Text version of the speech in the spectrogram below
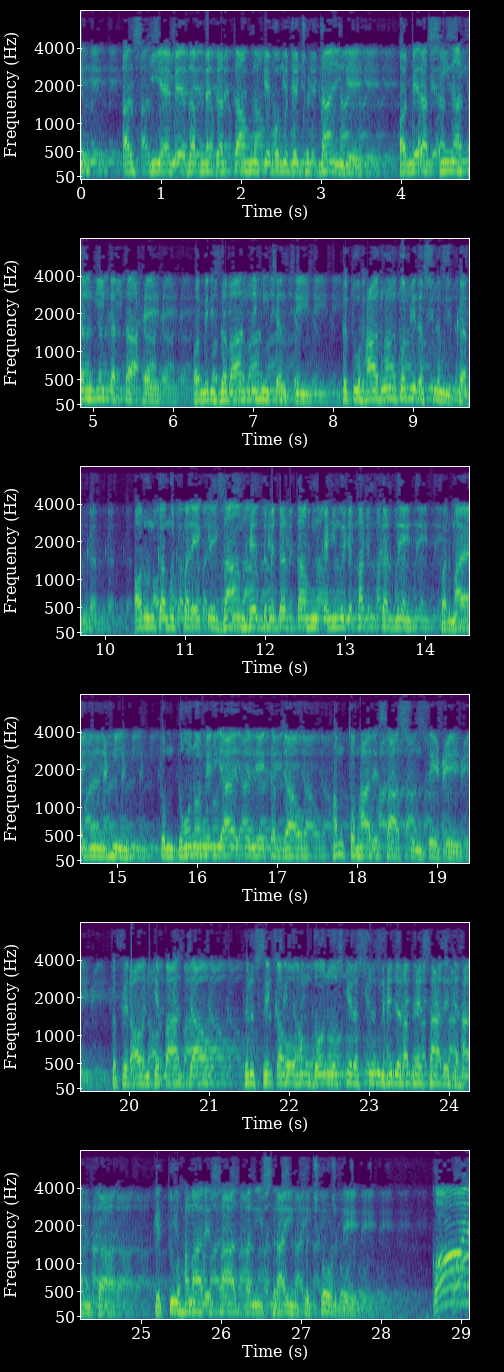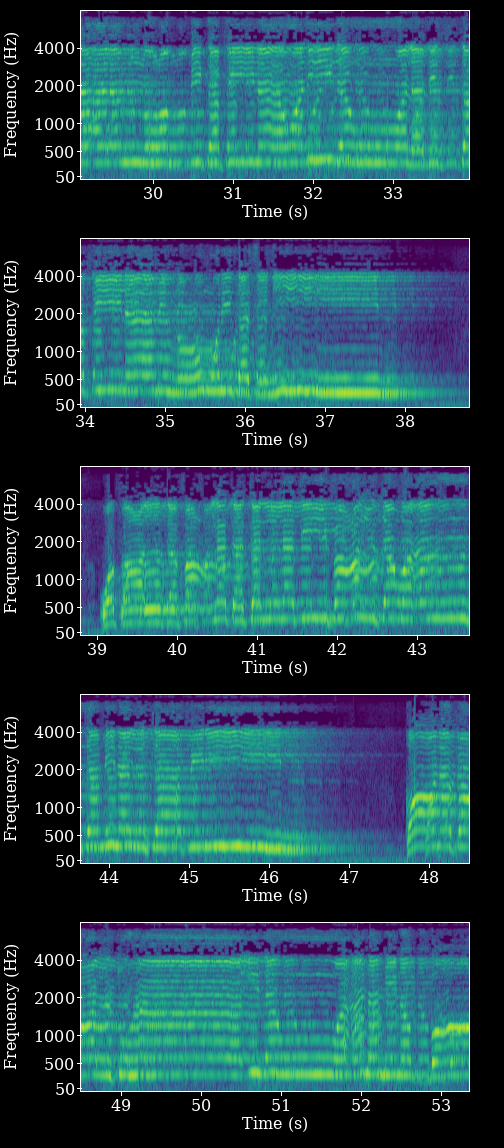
عرض کی ہے میں رب میں ڈرتا ہوں کہ وہ مجھے جھٹلائیں گے اور میرا سینہ تنگی کرتا ہے اور میری زبان نہیں چلتی تو تو ہارون کو بھی رسول کر اور ان کا مجھ پر ایک الزام ہے تو میں ڈرتا ہوں کہیں مجھے قتل کر دیں۔ فرمایا یوں نہیں تم دونوں میری آیتیں لے کر جاؤ ہم تمہارے ساتھ سنتے ہیں تو ان کے پاس جاؤ پھر اس سے کہو ہم دونوں اس کے رسول ہیں جو رب ہے سارے جہان کا کہ تو ہمارے ساتھ بنی اسرائیل کو چھوڑ دے۔ قال ألم نربك فينا وليدا ولبثت فينا من عمرك سنين وفعلت فعلتك التي فعلت وأنت من الكافرين قال فعلتها إذا وأنا من الضالين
